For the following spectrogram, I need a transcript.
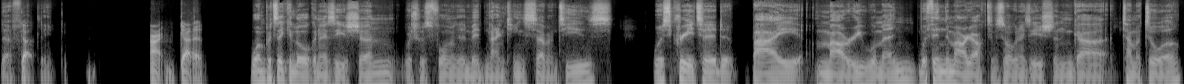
definitely. All right, got it. One particular organization, which was formed in the mid 1970s, was created by Maori women within the Maori activist organization Ngā Tamatoa,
